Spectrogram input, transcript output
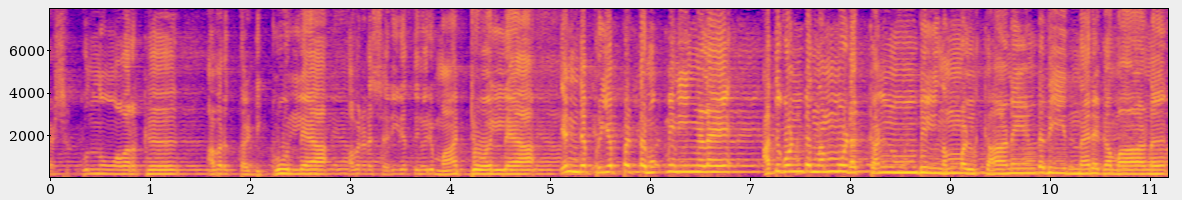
വിശക്കുന്നു അവർക്ക്. അവർ തടിക്കൂല്ല. അവരുടെ ശരീരത്തിന് ഒരു മാറ്റമല്ല എന്റെ പ്രിയപ്പെട്ട മുക്മിനീങ്ങളെ അതുകൊണ്ട് നമ്മുടെ കൺമുമ്പിൽ നമ്മൾ കാണേണ്ടത് ഈ നരകമാണ്.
